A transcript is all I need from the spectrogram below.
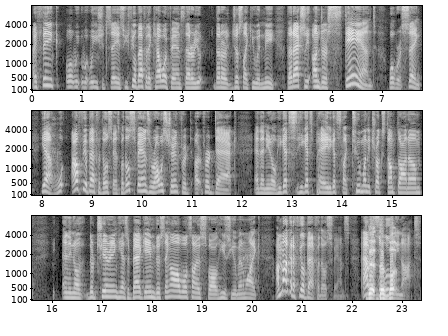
I think what we, what you should say is you feel bad for the Cowboy fans that are that are just like you and me that actually understand what we're saying. Yeah, I'll feel bad for those fans, but those fans who are always cheering for uh, for Dak, and then you know he gets he gets paid, he gets like two money trucks dumped on him, and you know they're cheering. He has a bad game. They're saying, "Oh, well, it's not his fault. He's human." I'm like I'm not gonna feel bad for those fans. Absolutely the, the not.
